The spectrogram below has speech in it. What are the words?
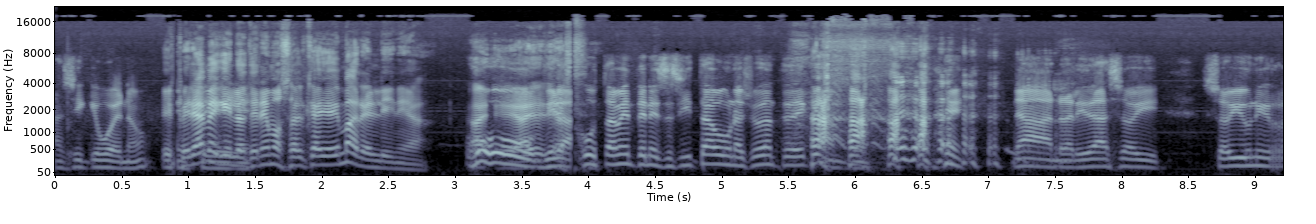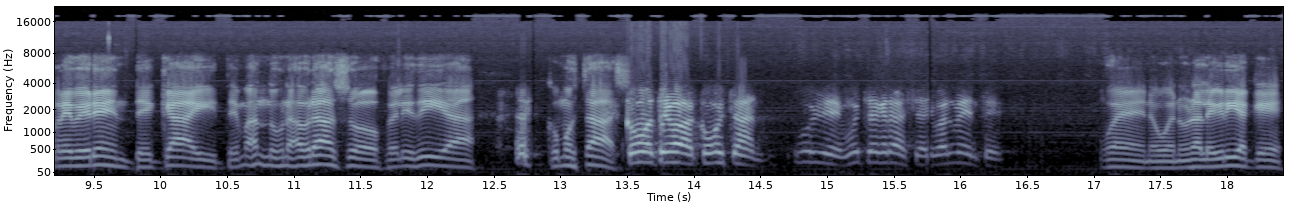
Así que bueno. Esperame este, que lo tenemos al Calle de Mar en línea. Uh, Ah, eh, mirá, justamente necesitaba un ayudante de campo. no, en realidad soy, soy un irreverente, Kai. Te mando un abrazo, feliz día. ¿Cómo estás? ¿Cómo te va? ¿Cómo están? Muy bien, muchas gracias, igualmente. Bueno, bueno, una alegría que,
